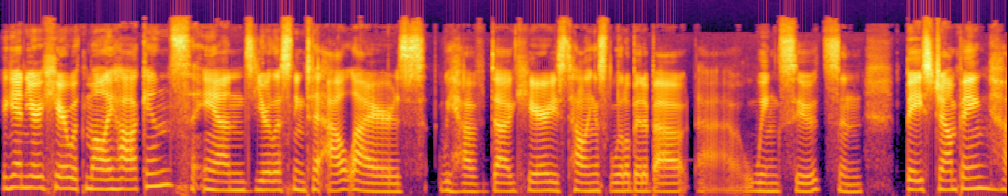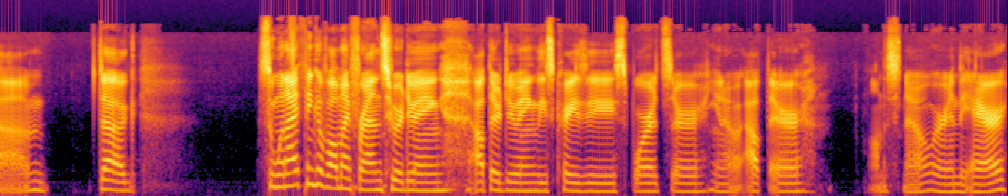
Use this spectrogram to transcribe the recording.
Again, you're here with Molly Hawkins and you're listening to Outliers. We have Doug here. He's telling us a little bit about uh, wingsuits and base jumping. Um, Doug, so when I think of all my friends who are doing out there doing these crazy sports or, you know, out there on the snow or in the air,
